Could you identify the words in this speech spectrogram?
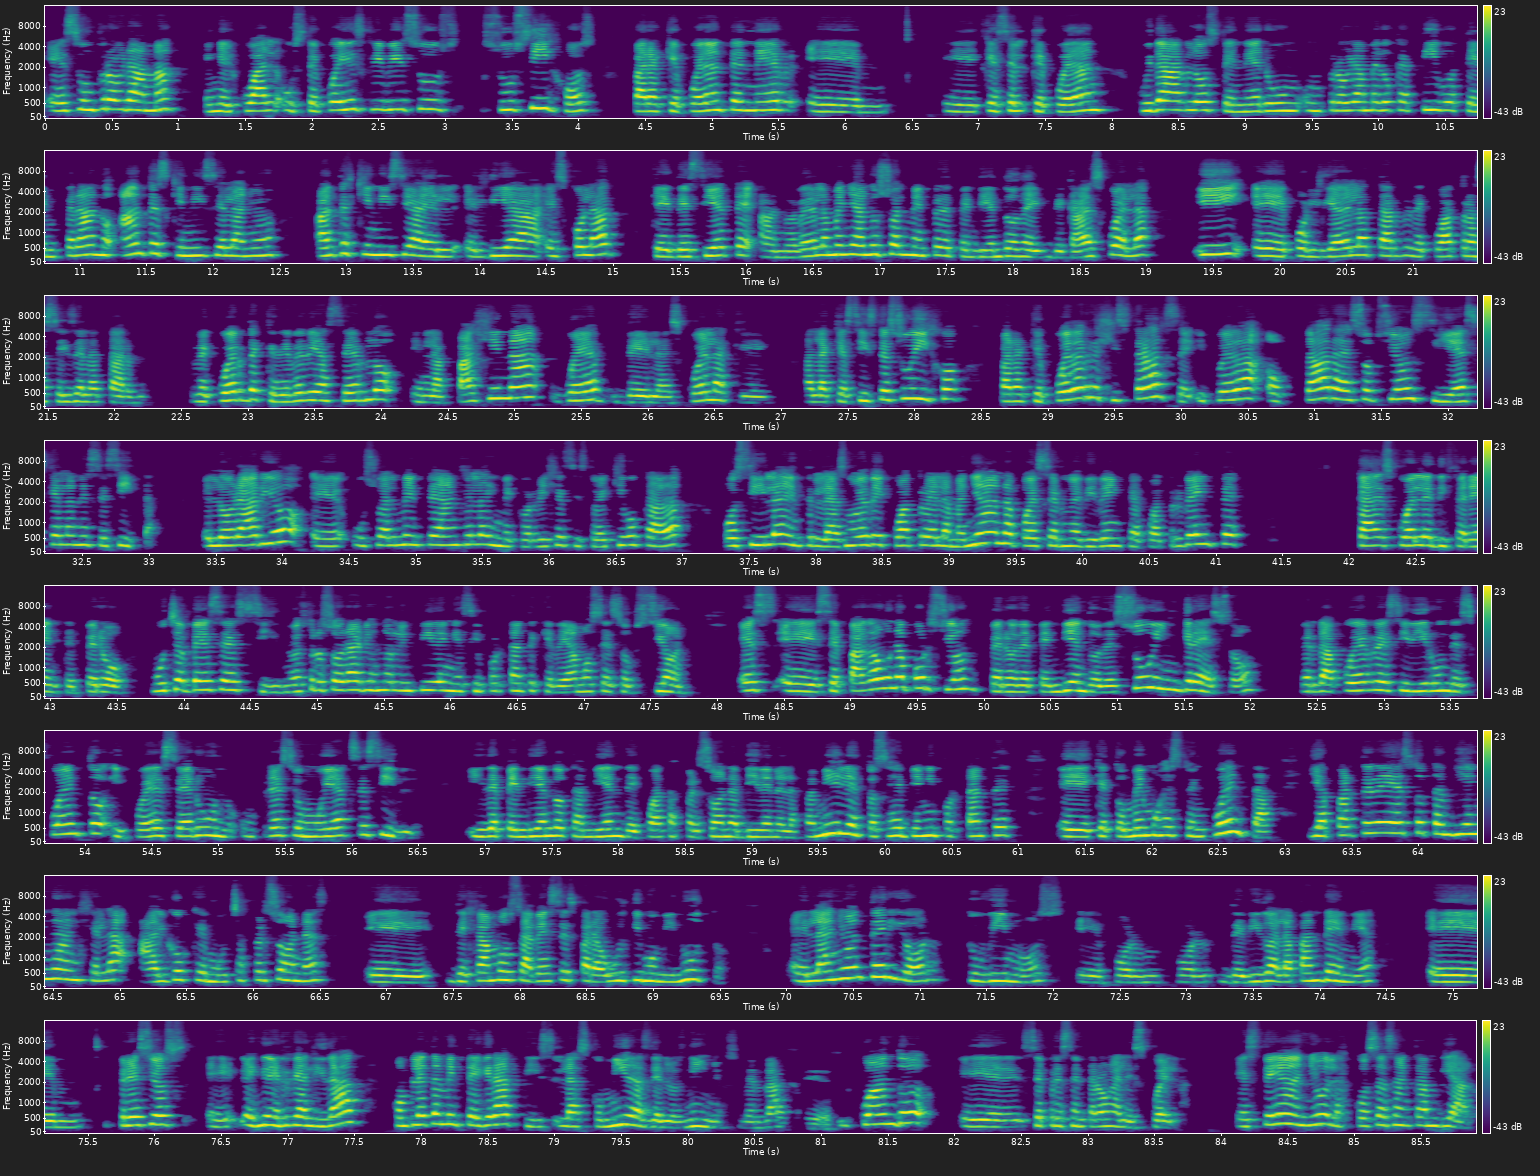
es un programa en el cual usted puede inscribir sus, sus hijos para que puedan tener, eh, que, se, que puedan cuidarlos, tener un, programa educativo temprano, antes que inicie el año, antes que inicie el, el día escolar, que de 7 a 9 de la mañana usualmente, dependiendo de, de cada escuela, y eh, por el día de la tarde de 4 a 6 de la tarde. Recuerde que debe de hacerlo en la página web de la escuela que, a la que asiste su hijo para que pueda registrarse y pueda optar a esa opción si es que la necesita. El horario, eh, usualmente, Ángela, y me corrige si estoy equivocada, oscila entre las 9 y 4 de la mañana, puede ser 9 y 20 a 4 y 20. Cada escuela es diferente, pero muchas veces, si nuestros horarios no lo impiden, es importante que veamos esa opción. Es, eh, se paga una porción, pero dependiendo de su ingreso, ¿verdad? Puede recibir un descuento y puede ser un, un precio muy accesible y dependiendo también de cuántas personas viven en la familia. Entonces es bien importante eh, que tomemos esto en cuenta. Y aparte de esto también, Ángela, algo que muchas personas eh, dejamos a veces para último minuto. El año anterior tuvimos, eh, por, por, debido a la pandemia, precios en, en, realidad completamente gratis las comidas de los niños, ¿verdad? Cuando eh, se presentaron a la escuela. Este año las cosas han cambiado.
